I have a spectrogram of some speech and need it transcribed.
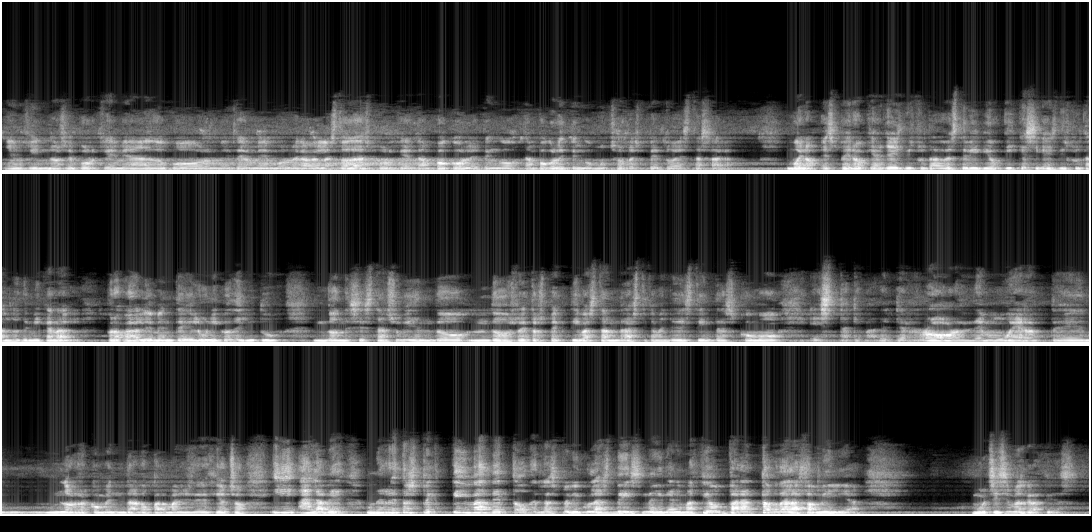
En fin, no sé por qué me ha dado por meterme en volver a verlas todas, porque tampoco le tengo, tampoco le tengo mucho respeto a esta saga. Bueno, espero que hayáis disfrutado de este vídeo y que sigáis disfrutando de mi canal, probablemente el único de YouTube donde se están subiendo dos retrospectivas tan drásticamente distintas como esta que va de terror, de muerte, no recomendado para mayores de 18 y a la vez una retrospectiva de todas las películas Disney de animación para toda la familia. Muchísimas gracias.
